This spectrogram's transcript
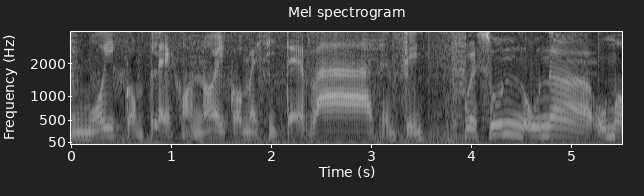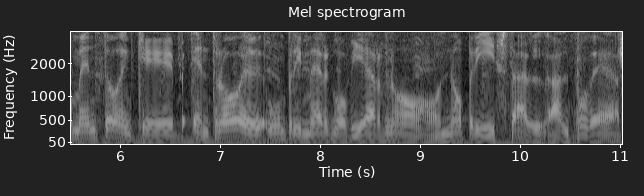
muy complejo, ¿no? El come si te vas, en fin. Pues un, una- un momento en que entró eh, un primer gobierno no priista al, al poder.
